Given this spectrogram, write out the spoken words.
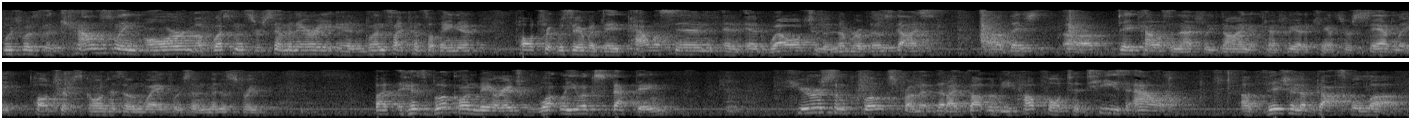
which was the counseling arm of Westminster Seminary in Glenside, Pennsylvania. Paul Tripp was there with Dave Powlison and Ed Welch and a number of those guys. Uh, uh, Dave Powlison actually dying of pancreatic cancer, sadly. Paul Tripp's gone his own way for his own ministry. But his book on marriage, What Were You Expecting? Here are some quotes from it that I thought would be helpful to tease out a vision of gospel love.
